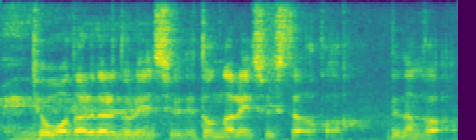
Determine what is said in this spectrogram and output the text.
今日は誰々と練習でどんな練習したとか。でなんか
